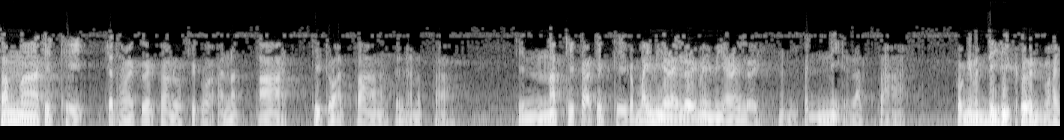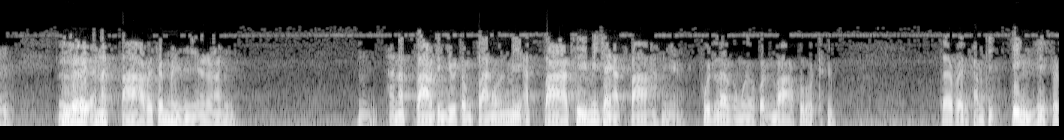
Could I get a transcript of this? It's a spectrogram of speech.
สัมมาทิฏฐิจะทำให้เกิดความรู้สึกว่าอนัตตาที่ตัวอัตตาเป็นอนัตตา ที่นัตถิกะทิฏฐิก็ไม่มีอะไรเลย ไม่มีอะไรเลย เป็นนิรัตตา พวกนี้มันดีเกินไปเลยอนัตตาไปจนไม่มีอะไรอนัตตามันจึงอยู่ตรงกลางว่ามันมีอัตตาที่ไม่ใช่อัตตาเนี่ย พูดแล้วก็เหมือนกับคนบ้าพูด แต่เป็นคำที่จริงที่สุด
